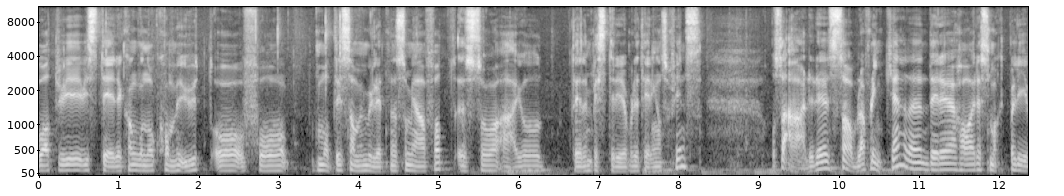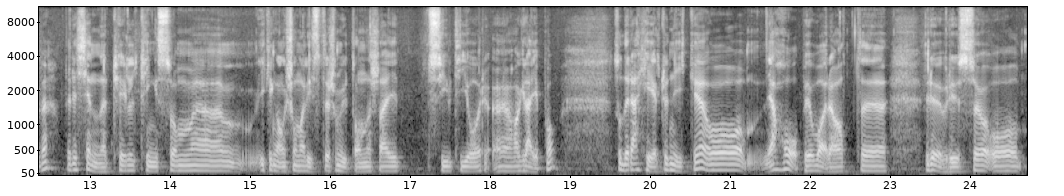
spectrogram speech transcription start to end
Og at vi, hvis dere kan nå komme ut og få på en måte de samme mulighetene som jeg har fått, så er jo det den beste rehabiliteringa som fins. Og så er dere sabla flinke. Dere har smakt på livet. Dere kjenner til ting som eh, ikke engang journalister som utdanner seg i syv-ti år, eh, har greie på. Så dere er helt unike, og jeg håper jo bare at uh, Røverhuset og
